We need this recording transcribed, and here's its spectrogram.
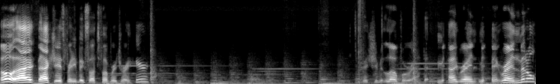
Oh, that, that actually is pretty big, so let's put a bridge right here. Bridge should be low, but right, uh, right, in, right in the middle.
